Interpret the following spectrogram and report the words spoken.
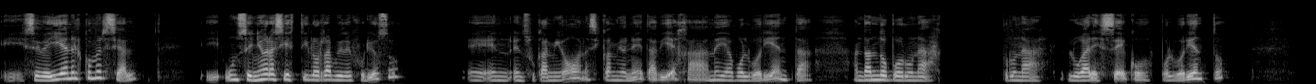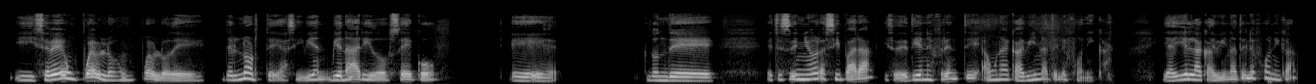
Eh, se veía en el comercial un señor así estilo rápido y furioso, en, en, su camión, así camioneta vieja, media polvorienta, andando por unas por unos lugares secos, polvorientos, y se ve un pueblo, un pueblo de, del norte, así bien, bien árido, seco, eh, donde este señor así para y se detiene frente a una cabina telefónica. Y ahí en la cabina telefónica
